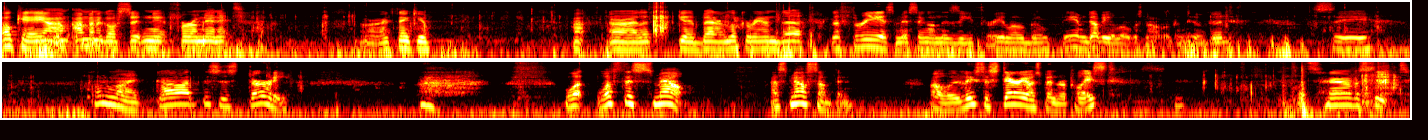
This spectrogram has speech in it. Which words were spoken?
Okay, I'm, I'm gonna go sit in it for a minute. All right, thank you. Uh, all right, let's get a better look around. The the three is missing on the Z3 logo. BMW logo's not looking too good. Let's see. Oh my God, this is dirty. What what's this smell? I smell something. Oh, at least the stereo's been replaced. Let's have a seat.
